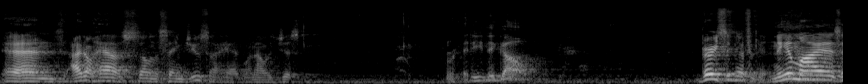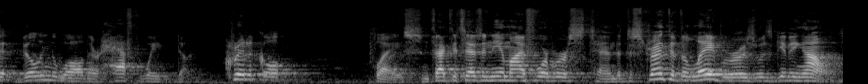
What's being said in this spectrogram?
And I don't have some of the same juice I had when I was just ready to go. Very significant. Nehemiah is at building the wall. They're halfway done. Critical place. In fact, it says in Nehemiah 4, verse 10, that the strength of the laborers was giving out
